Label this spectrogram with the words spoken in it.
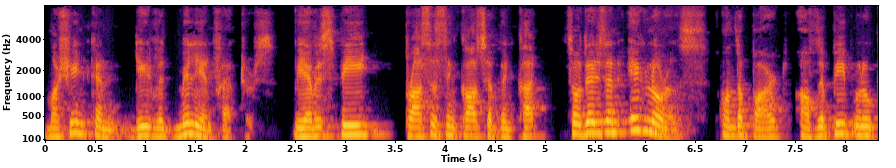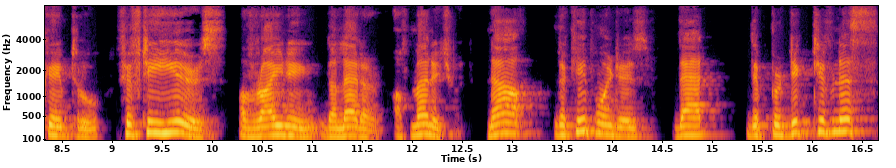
Machine can deal with million factors. We have a speed, processing costs have been cut. So there is an ignorance on the part of the people who came through 50 years of writing the ladder of management. Now, the key point is that the predictiveness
